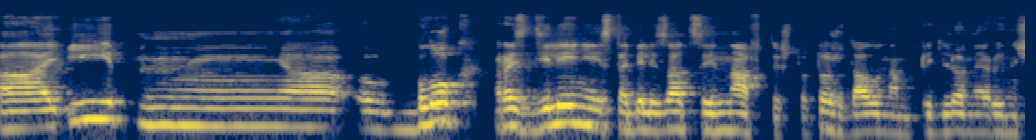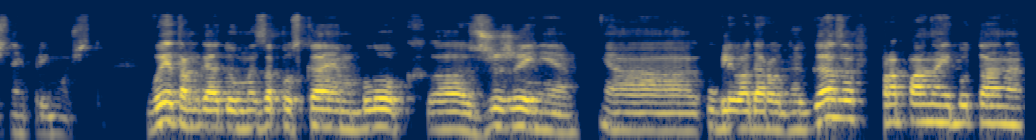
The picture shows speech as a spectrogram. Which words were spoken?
и блок разделения и стабилизации нафты, что тоже дало нам определенное рыночное преимущество. В этом году мы запускаем блок э, сжижения э, углеводородных газов, пропана и бутана,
